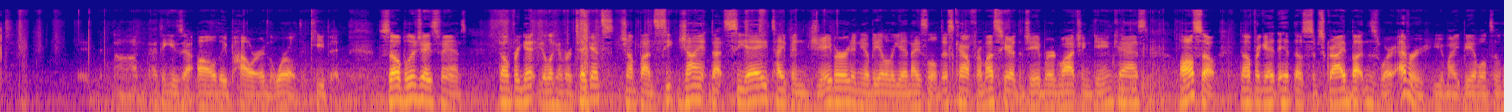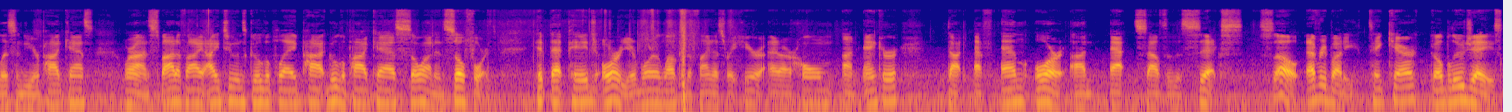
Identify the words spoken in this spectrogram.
it. Um, I think he's got all the power in the world to keep it. So, Blue Jays fans, don't forget, you're looking for tickets, jump on SeatGiant.ca, type in Jaybird, and you'll be able to get a nice little discount from us here at the Jaybird Watching Gamecast. Also, don't forget to hit those subscribe buttons wherever you might be able to listen to your podcasts. We're on Spotify, iTunes, Google Play, Google Podcasts, so on and so forth. Hit that page, or you're more than welcome to find us right here at our home on Anchor.fm or on at South of the Six. So, everybody, take care. Go Blue Jays.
